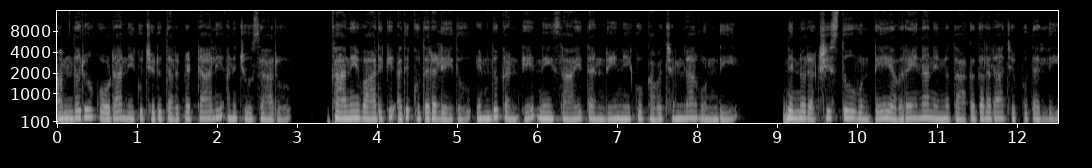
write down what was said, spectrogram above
అందరూ కూడా నీకు చెడు తలపెట్టాలి అని చూశారు. కానీ వారికి అది కుదరలేదు. ఎందుకంటే నీ సాయి తండ్రి నీకు కవచంలా ఉండి నిన్ను రక్షిస్తూ ఉంటే ఎవరైనా నిన్ను తాకగలరా చెప్పు తల్లి.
